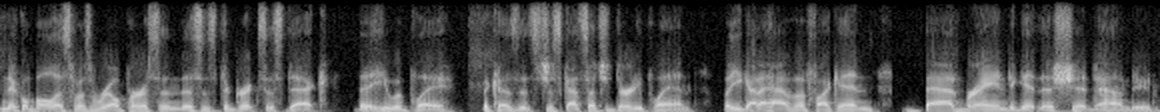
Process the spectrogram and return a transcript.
Nicol Bolas was a real person, this is the Grixis deck that he would play because it's just got such a dirty plan. But you got to have a fucking bad brain to get this shit down, dude.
